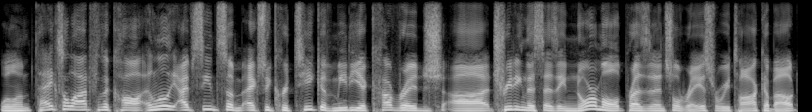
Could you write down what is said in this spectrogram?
Willem, thanks a lot for the call. And Lilly, I've seen some actually critique of media coverage uh, treating this as a normal presidential race where we talk about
